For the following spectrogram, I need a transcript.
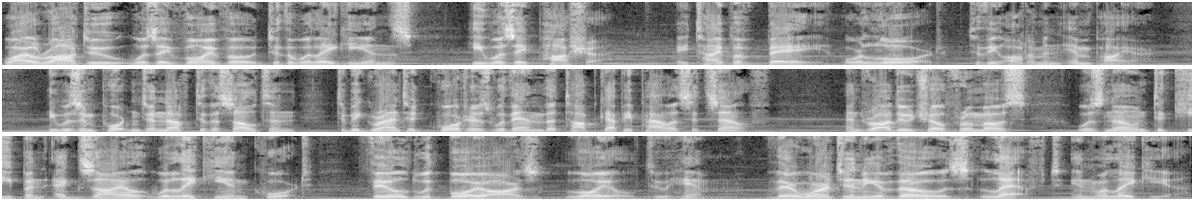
While Radu was a voivode to the Wallachians, he was a pasha, a type of bey or lord to the Ottoman Empire. He was important enough to the Sultan to be granted quarters within the Topkapi Palace itself, and Radu Frumos was known to keep an exile Wallachian court filled with boyars loyal to him. There weren't any of those left in Wallachia.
